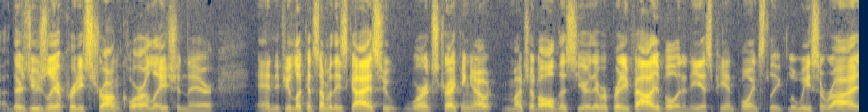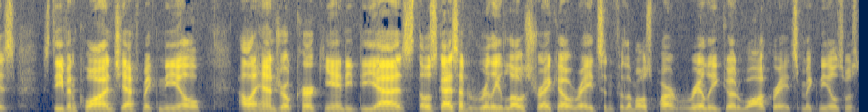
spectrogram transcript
Uh, there's usually a pretty strong correlation there. And if you look at some of these guys who weren't striking out much at all this year, they were pretty valuable in an ESPN points league. Luis Arraez, Steven Kwan, Jeff McNeil, Alejandro Kirk, Yandy Diaz. Those guys had really low strikeout rates and, for the most part, really good walk rates. McNeil's was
